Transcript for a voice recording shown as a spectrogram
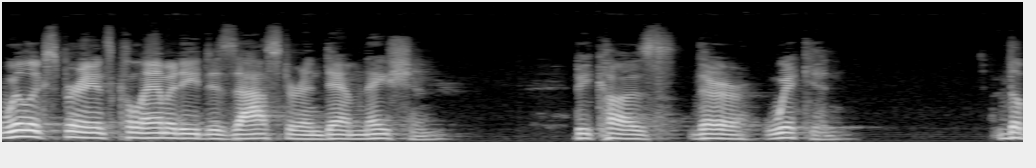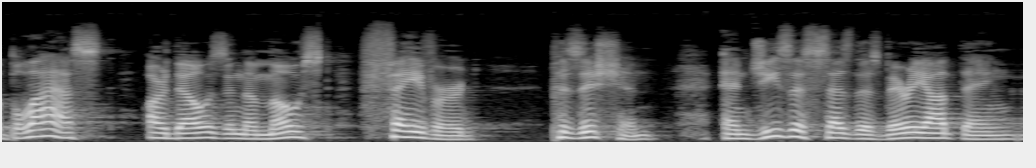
will experience calamity, disaster, and damnation because they're wicked. The blessed are those in the most favored position. And Jesus says this very odd thing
